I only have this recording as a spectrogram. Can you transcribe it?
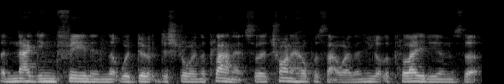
a nagging feeling that we're do- destroying the planet. So they're trying to help us that way. Then you've got the Pleiadians that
